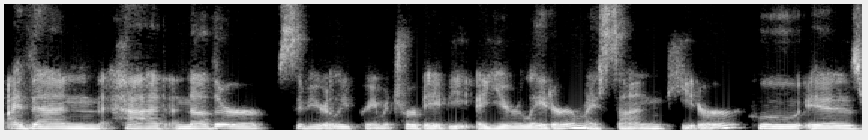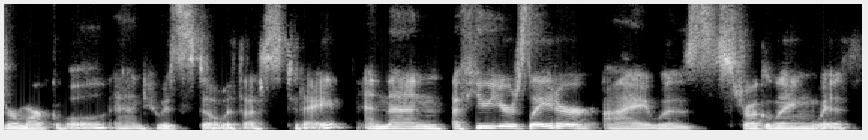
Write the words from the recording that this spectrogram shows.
I then had another severely premature baby a year later, my son, Peter, who is remarkable and who is still with us today. And then a few years later, I was struggling with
